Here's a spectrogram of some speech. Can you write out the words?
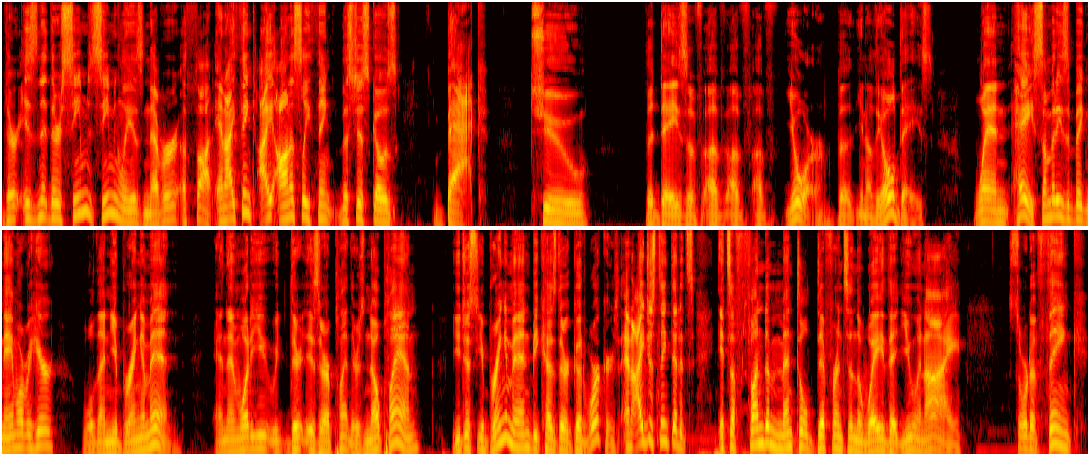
there isn't there seems seemingly is never a thought. And i think i honestly think this just goes back to the days of of of, of yore the you know the old days when hey somebody's a big name over here well then you bring them in and then what do you there is there a plan there's no plan you just you bring them in because they're good workers and i just think that it's it's a fundamental difference in the way that you and i sort of think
